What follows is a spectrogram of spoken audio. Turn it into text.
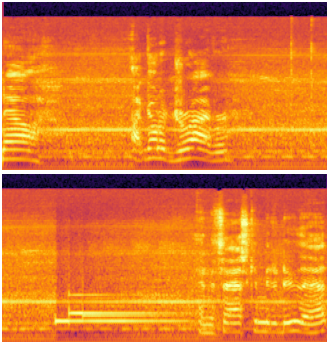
Now I go to driver and it's asking me to do that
